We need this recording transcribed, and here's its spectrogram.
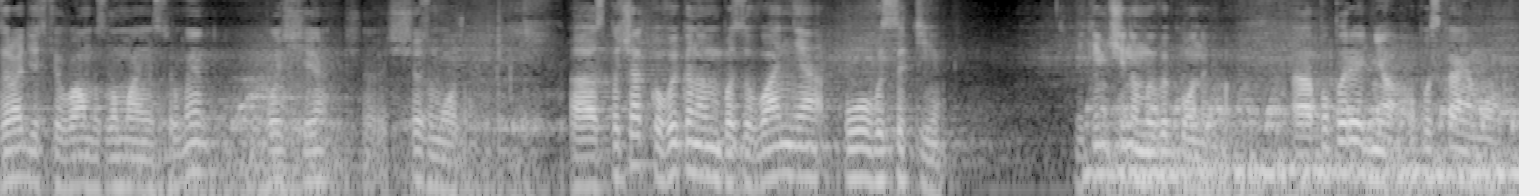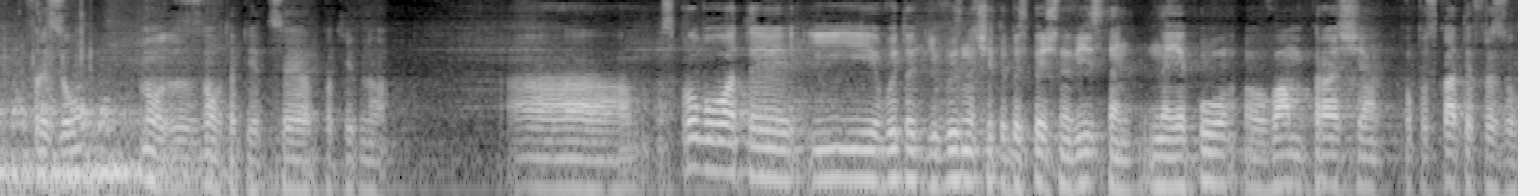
з радістю вам зламає інструмент або ще що, зможе. Спочатку виконаємо базування по висоті. Яким чином ми виконуємо? Попередньо опускаємо фрезу. Ну, знов таки, це потрібно спробувати, і ви тоді визначите безпечну відстань, на яку вам краще опускати фрезу.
